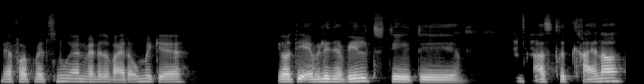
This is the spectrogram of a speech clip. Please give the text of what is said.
wer fällt mir jetzt nur ein, wenn ich da weiter umgehe? Ja, die Evelina Wild, die, die Mhm. Astrid Kreiner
